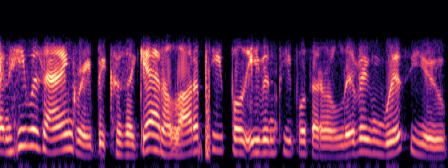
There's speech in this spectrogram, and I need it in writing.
and he was angry because again, a lot of people, even people that are living with you,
